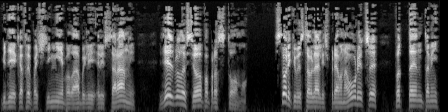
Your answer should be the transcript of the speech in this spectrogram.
где кафе почти не было, а были рестораны, здесь было все по-простому. Столики выставлялись прямо на улице, под тентами,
